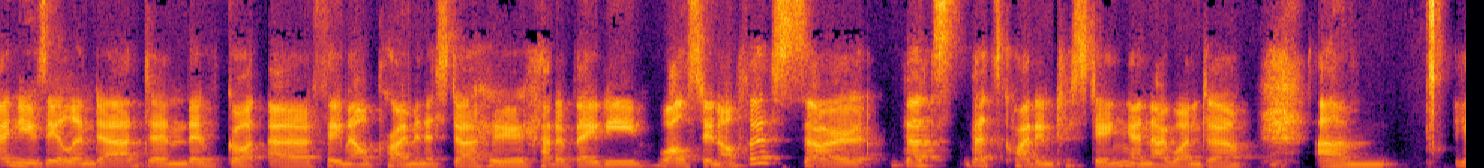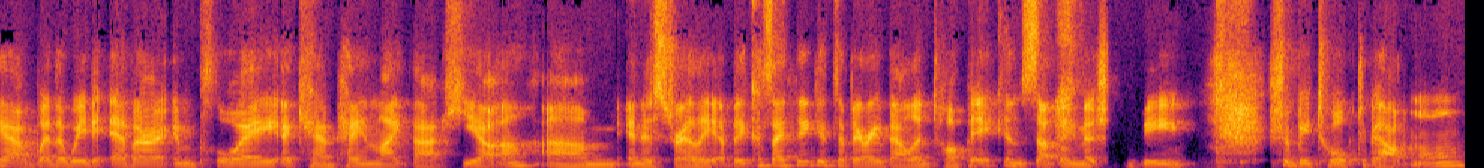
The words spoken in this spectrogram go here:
a New Zealand ad and they've got a female prime minister who had a baby whilst in office. So that's that's quite interesting. And I wonder, um, yeah, whether we'd ever employ a campaign like that here um, in Australia, because I think it's a very valid topic and something that should be should be talked about more.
